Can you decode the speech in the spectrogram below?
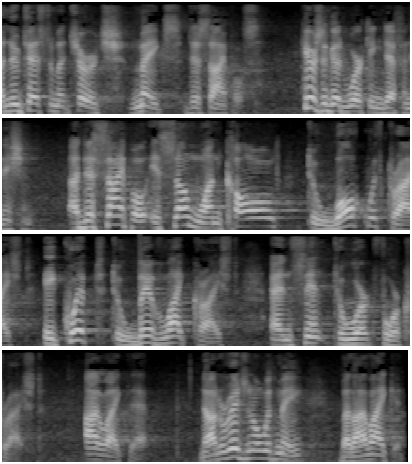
A New Testament church makes disciples. Here's a good working definition. A disciple is someone called to walk with Christ, equipped to live like Christ, and sent to work for Christ. I like that. Not original with me, but I like it.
